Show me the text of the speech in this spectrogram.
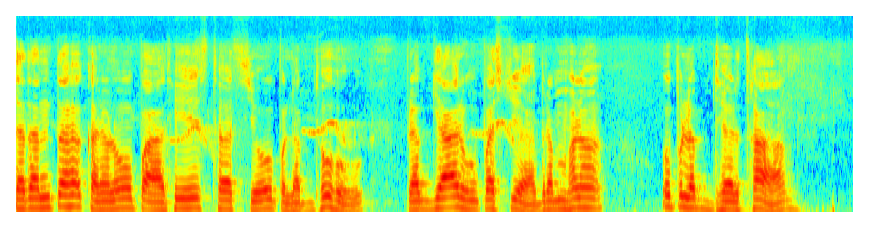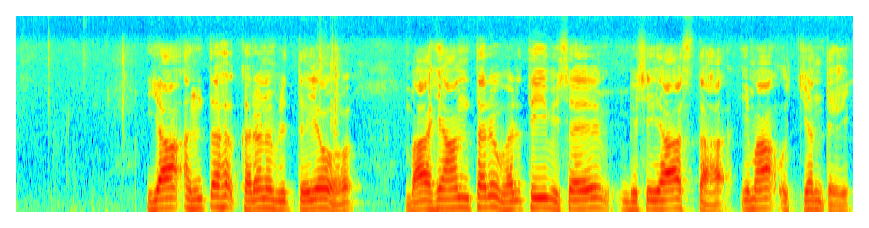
तदंतकरणोपाधिस्थस्योपलब्धु प्रज्ञारूपस्य ब्रह्मण उपलब्ध्यर्था या अंतकरण वृत्तो बाह्यांतर्वर्ती विषय विषयास्ता इमा उच्यन्ते।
